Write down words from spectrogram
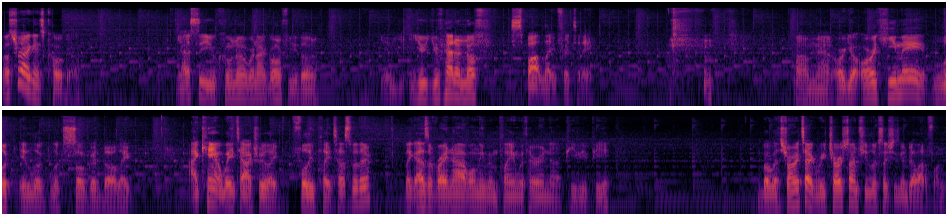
Let's try against Koga. Yeah, I see you, Kuna. We're not going for you, though. You, you, you've had enough spotlight for today. Oh man, or your Orihime look it look looks so good though. Like I can't wait to actually like fully play test with her. Like as of right now, I've only been playing with her in uh, PvP. But with strong attack recharge time, she looks like she's gonna be a lot of fun.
